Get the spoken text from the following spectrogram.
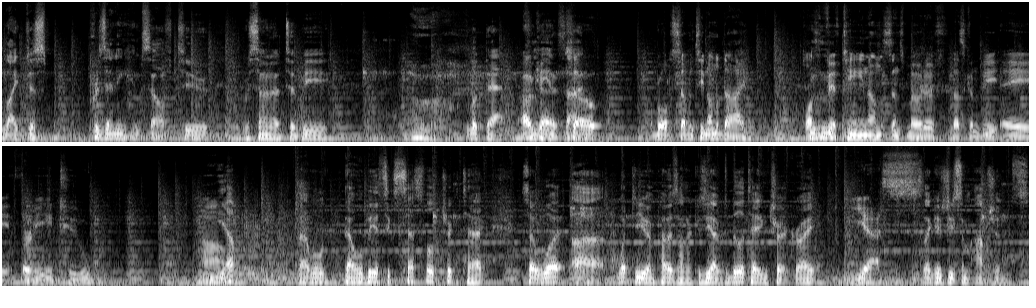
like just presenting himself to Rasona to be looked at. Okay, so I rolled a 17 on the die, plus Mm-hmm. a 15 on the sense motive. That's going to be a 32. Yep. That will that will be a successful trick attack. So what uh what do you impose on her? Because you have debilitating trick, right? Yes. So that gives you some options.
